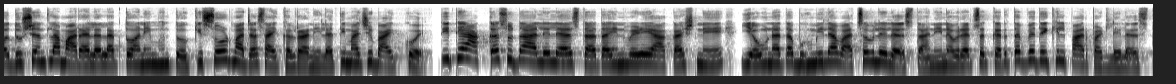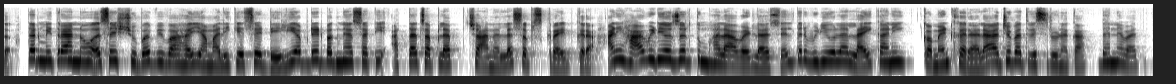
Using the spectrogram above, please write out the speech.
दुष्यंतला मारायला लागतो आणि म्हणतो की सोड माझ्या सायकल राणीला ती माझी बायको आहे. तिथे अक्का सुद्धा आलेले असतात. ऐनवेळी आकाशने येऊन आता भूमीला वाचवलेलं असतं आणि नवऱ्याचं कर्तव्य देखील पार पडलेलं असतं. तर मित्रांनो असे शुभविवाह या मालिकेचे डेली अपडेट बघण्यासाठी आताच आपल्या चॅनलला सबस्क्राईब करा. आणि हा व्हिडिओ जर तुम्हाला आवडला असेल तर व्हिडिओला लाईक आणि कमेंट करायला अजिबात विसरू नका. धन्यवाद.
